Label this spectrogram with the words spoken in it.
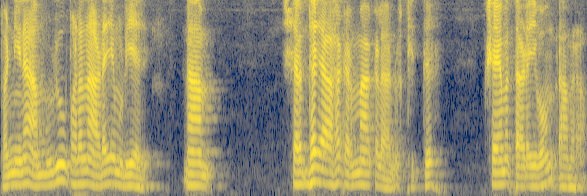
பண்ணினா முழு பலனை அடைய முடியாது. நாம் ஸ்ரத்தையாக கர்மாக்களை அனுஷ்டித்து க்ஷேமத்தை அடைவோம். ராமராம்.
